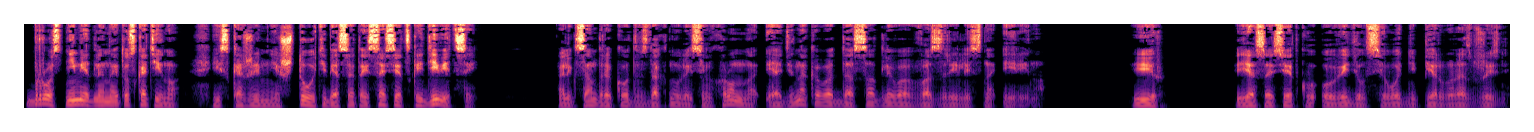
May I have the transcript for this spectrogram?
брось немедленно эту скотину и скажи мне, что у тебя с этой соседской девицей? Александр и кот вздохнули синхронно и одинаково досадливо воззрились на Ирину. Ир, я соседку увидел сегодня первый раз в жизни.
